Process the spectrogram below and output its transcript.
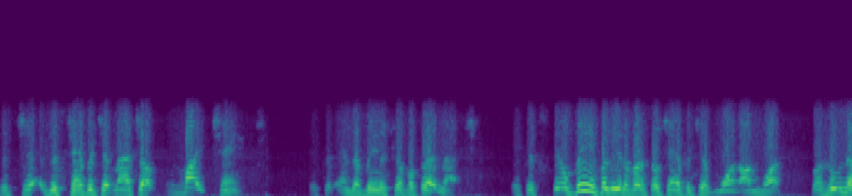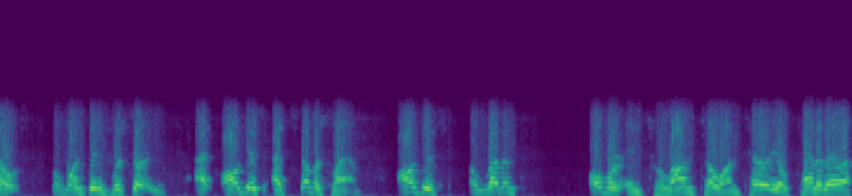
this this championship matchup might change. It could end up being a triple threat match. It could still be for the Universal Championship one on one, but who knows? But one thing's for certain: at August at SummerSlam, August 11th, over in Toronto, Ontario, Canada,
